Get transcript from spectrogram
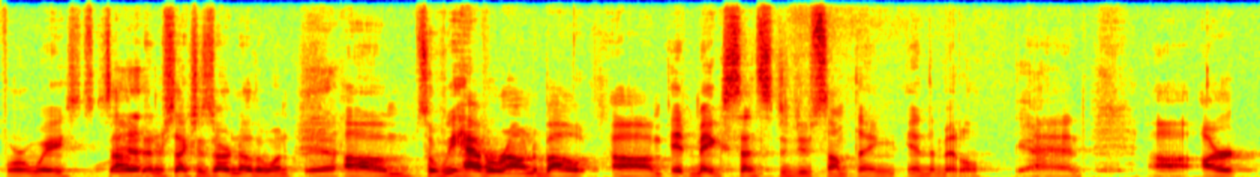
four way stop Yeah. intersections are another one. Yeah. Um, so if we have a roundabout, um, it makes sense to do something in the middle. Yeah. And uh, art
